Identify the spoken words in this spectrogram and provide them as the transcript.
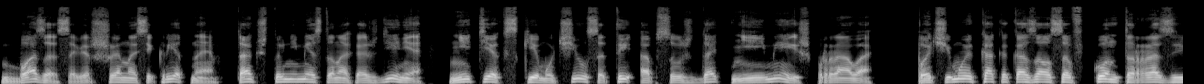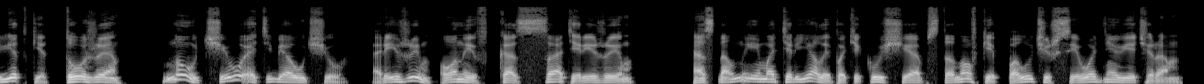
База совершенно секретная, так что ни местонахождение, ни тех, с кем учился, ты обсуждать не имеешь права. Почему и как оказался в контрразведке, тоже... Ну, чего я тебя учу? Режим, он и в кассате режим. Основные материалы по текущей обстановке получишь сегодня вечером,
